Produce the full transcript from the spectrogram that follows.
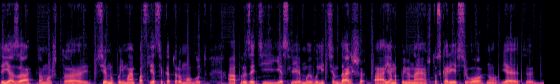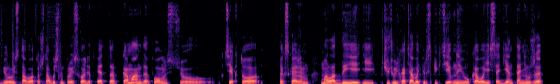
то я за, потому что все мы понимаем последствия, которые могут а, произойти, если мы вылетим дальше. А я напоминаю, что скорее всего, ну, я это беру из того, то, что обычно происходит. Это команда полностью, те, кто так скажем, молодые и чуть-чуть хотя бы перспективные, у кого есть агенты, они уже,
